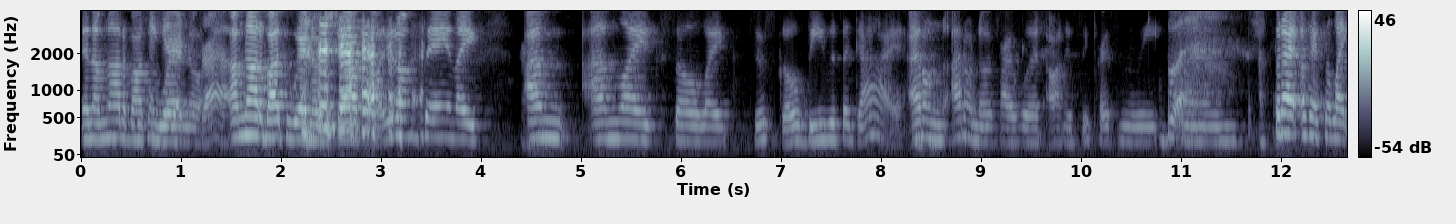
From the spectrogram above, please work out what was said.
and I'm not about to wear a no. strap. I'm not about to wear no strap on. You know what I'm saying? Like, I'm, I'm like, so like, just go be with a guy. I don't, I don't know if I would honestly, personally. But- um, but I okay, so like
